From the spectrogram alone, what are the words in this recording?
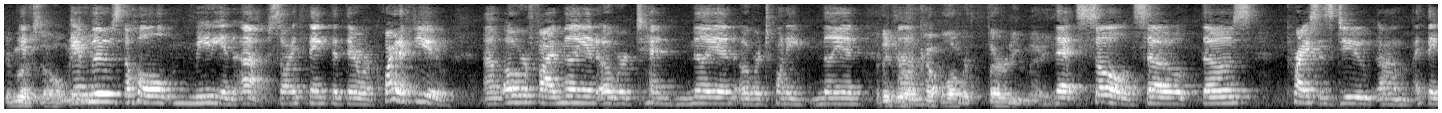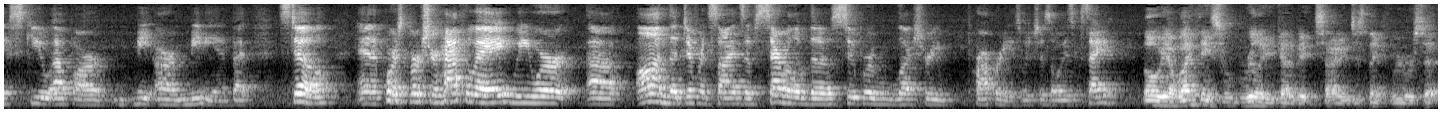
It moves the whole it median. moves the whole median up. So I think that there were quite a few, um, over five million, over ten million, over twenty million I think there were um, a couple over thirty million. that sold. So those prices do, um, I think, skew up our our median, but still. And of course, Berkshire Hathaway, we were uh, on the different sides of several of those super luxury properties, which is always exciting. Oh, yeah, well, I think it's really gotta be exciting. Just think if we were sitting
